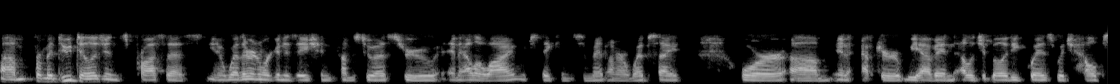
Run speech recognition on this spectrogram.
um, from a due diligence process, you know, whether an organization comes to us through an LOI, which they can submit on our website, or um, after we have an eligibility quiz, which helps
